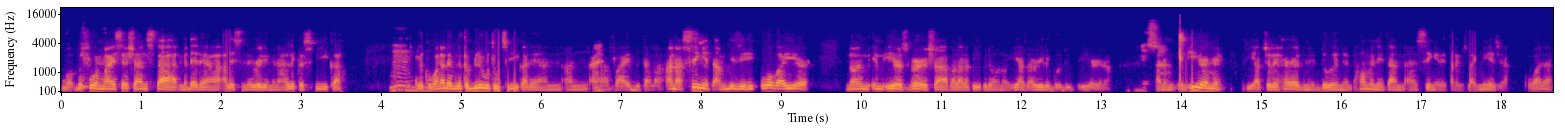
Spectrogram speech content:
But before my session start, me did uh, I listen to the rhythm and I lick a little speaker, Mhm. a little one of them little Bluetooth speaker there and and, and I vibe it and I, and I sing it. I'm busy over here. Now him, him ears very sharp. A lot of people don't know he has a really good ear, you know. Yes, And him, he hear me. He actually heard me doing it, humming it and, and singing it, and he was like, Major, what that?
